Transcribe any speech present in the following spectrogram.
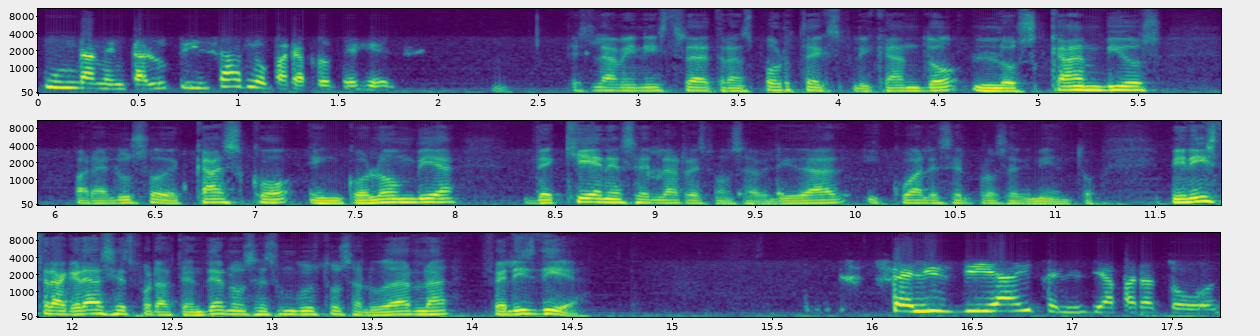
fundamental utilizarlo para protegerse. Es la ministra de Transporte explicando los cambios para el uso de casco en Colombia, de quiénes es la responsabilidad y cuál es el procedimiento. Ministra, gracias por atendernos, es un gusto saludarla. Feliz día. Feliz día y feliz día para todos.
